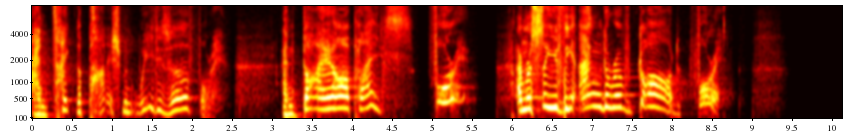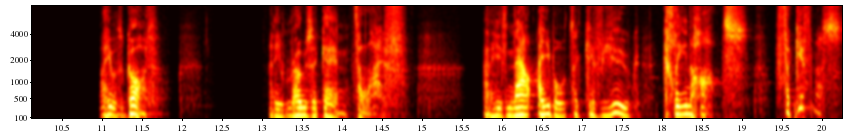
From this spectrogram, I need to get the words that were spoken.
and take the punishment we deserve for it and die in our place for it and receive the anger of God for it. He was God and he rose again to life. And he's now able to give you clean hearts, forgiveness,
